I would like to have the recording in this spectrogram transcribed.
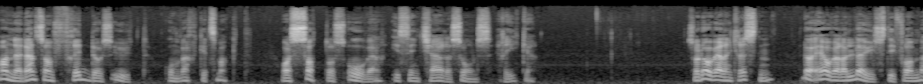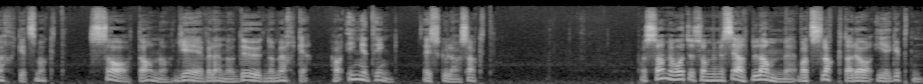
Han er den som fridde oss ut om mørkets makt, og har satt oss over i sin kjære Sønns rike. Så da å være en kristen, da er å være løyst ifra mørkets makt. Satan og djevelen og døden og mørket har ingenting de skulle ha sagt. På samme måte som vi ser at lammet vart slakta der i Egypten,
